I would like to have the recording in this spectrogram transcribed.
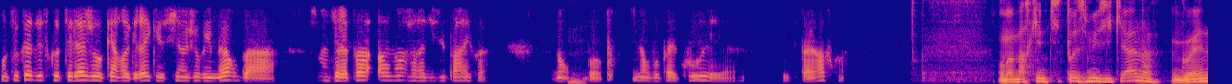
en tout cas, de ce côté-là, j'ai aucun regret que si un jour il meurt, bah, je me dirais pas, oh non, j'aurais dû lui parler, quoi. Non, hmm. bon, il n'en vaut pas le coup et, euh, c'est pas grave, quoi. On va marquer une petite pause musicale, Gwen.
